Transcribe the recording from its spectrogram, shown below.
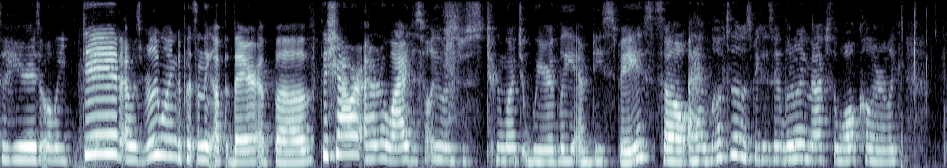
So here's what we did. I was really wanting to put something up there above the shower. I don't know why, I just felt like it was just too much weirdly empty space. So, and I loved those because they literally match the wall color. Like,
